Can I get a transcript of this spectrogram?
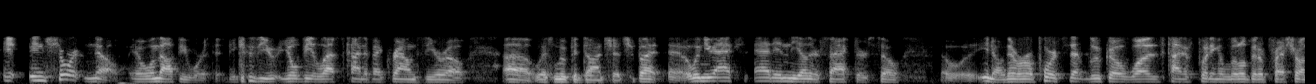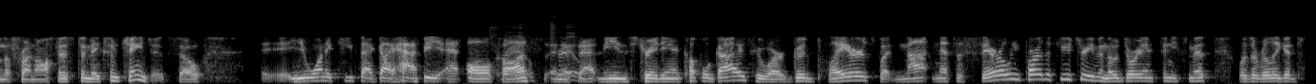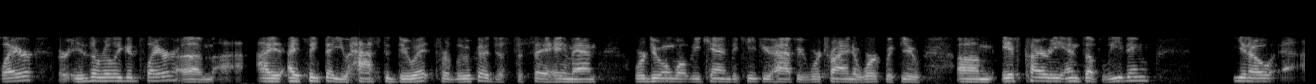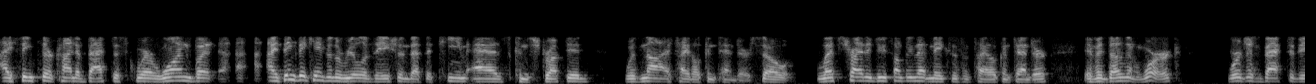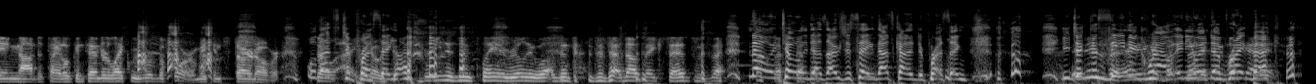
it, in short, no, it will not be worth it because you you'll be left kind of at ground zero uh, with Luka Doncic. But uh, when you add, add in the other factors, so you know there were reports that Luka was kind of putting a little bit of pressure on the front office to make some changes. So you want to keep that guy happy at all true, costs. True. And if that means trading a couple guys who are good players, but not necessarily part of the future, even though Dorian Finney Smith was a really good player or is a really good player, um, I, I think that you have to do it for Luka just to say, hey, man, we're doing what we can to keep you happy. We're trying to work with you. Um, if Kyrie ends up leaving, you know, I think they're kind of back to square one, but I think they came to the realization that the team as constructed – was not a title contender. So let's try to do something that makes us a title contender. If it doesn't work, we're just back to being not a title contender like we were before, and we can start over. well, so, that's depressing. Uh, you know, Josh Green has been playing really well. Does, does that not make sense? That... no, it totally does. I was just saying that's kind of depressing. you took the scenic I mean, route, and you end up right back. It,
